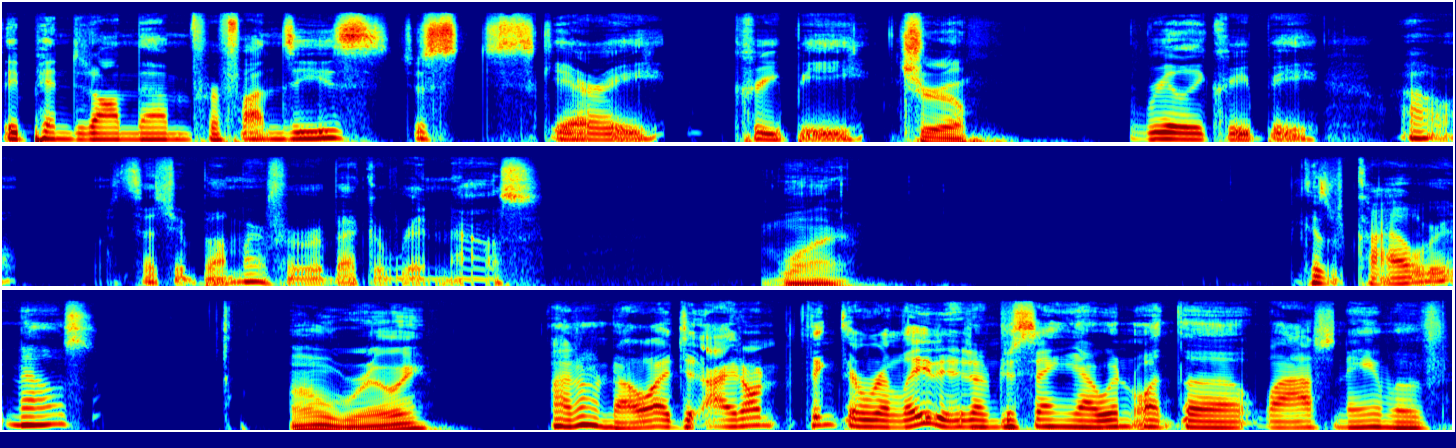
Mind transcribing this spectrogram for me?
they pinned it on them for funsies. Just scary, creepy, True. really creepy. Oh, such a bummer for Rebecca Rittenhouse Why? because of Kyle Rittenhouse. Oh, really? I don't know. I, d- I don't think they're related. I'm just saying Yeah, I wouldn't want the last name of.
